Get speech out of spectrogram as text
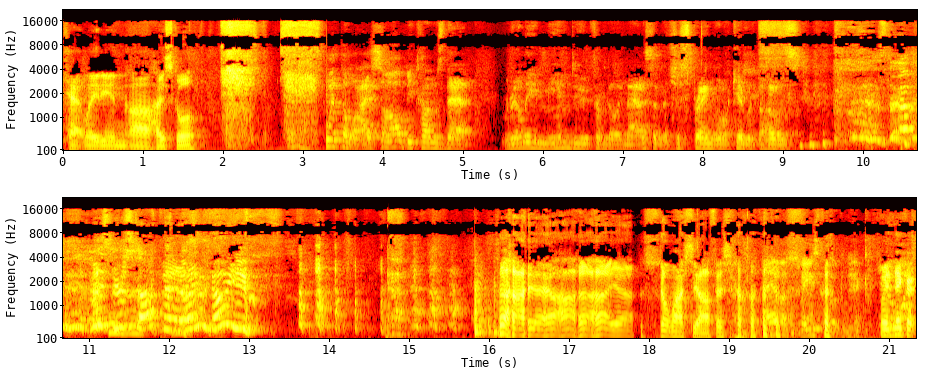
cat lady in uh, high school. With the Lysol becomes that really mean dude from Billy Madison that's just spraying the little kid with the hose. Mister, stop it! I don't even know you. yeah, yeah. Don't watch The Office. I have a Facebook, Nick. Wait, Nick, are,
